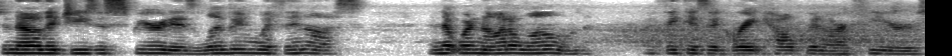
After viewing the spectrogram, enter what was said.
to know that Jesus' Spirit is living within us and that we're not alone, I think is a great help in our fears.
